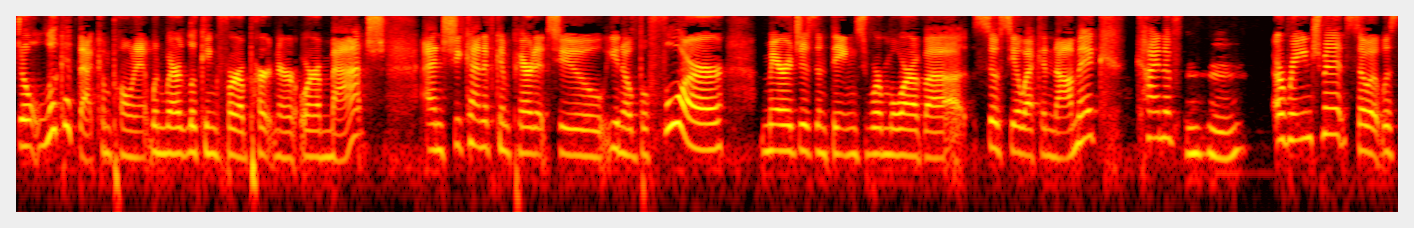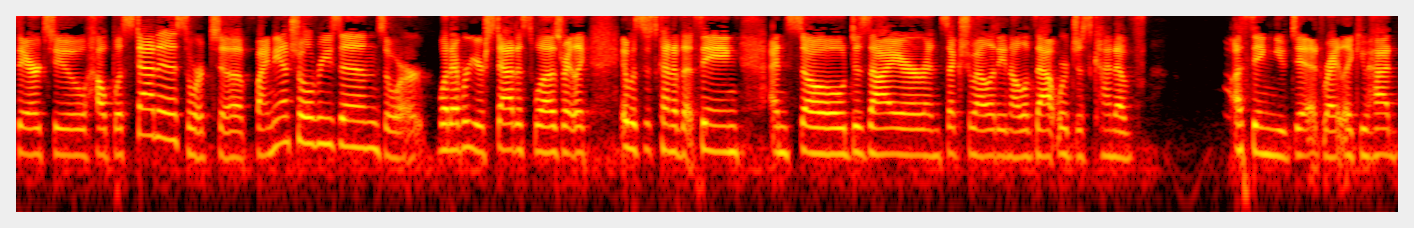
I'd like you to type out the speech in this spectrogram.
don't look at that component when we're looking for a partner or a match. And she kind of compared it to, you know, before marriages and things were more of a socioeconomic kind of mm-hmm. arrangement. So it was there to help with status or to financial reasons or whatever your status was, right? Like it was just kind of that thing. And so desire and sexuality and all of that were just kind of a thing you did, right? Like you had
